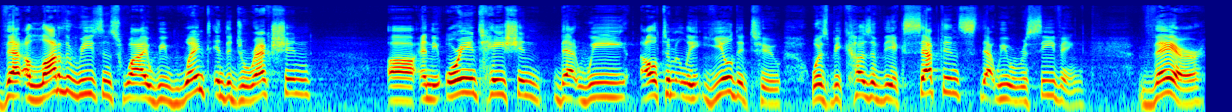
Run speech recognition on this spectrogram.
that a lot of the reasons why we went in the direction uh, and the orientation that we ultimately yielded to was because of the acceptance that we were receiving there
